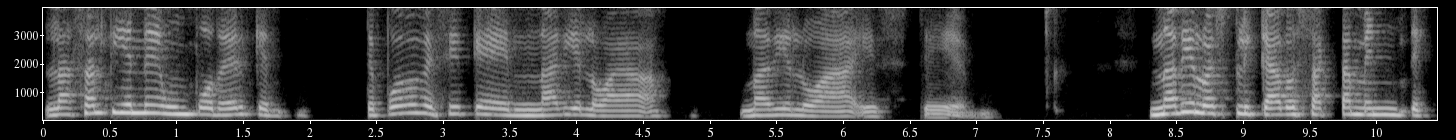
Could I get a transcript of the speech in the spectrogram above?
La sal tiene un poder que te puedo decir que nadie lo ha, nadie lo ha, este, nadie lo ha explicado exactamente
